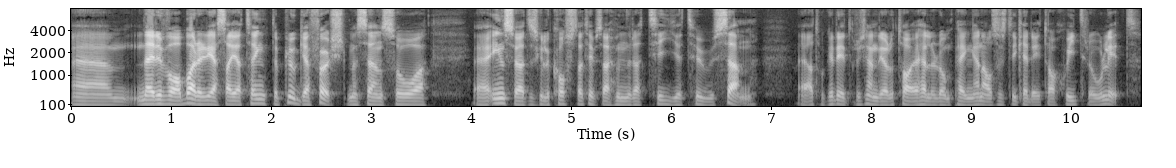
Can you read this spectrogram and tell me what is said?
Um, nej, det var bara resa. Jag tänkte plugga först, men sen så uh, insåg att det skulle kosta typ så 110 000 uh, att åka dit. Och då kände jag, då tar jag hellre de pengarna och så sticker jag dit och har skitroligt.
